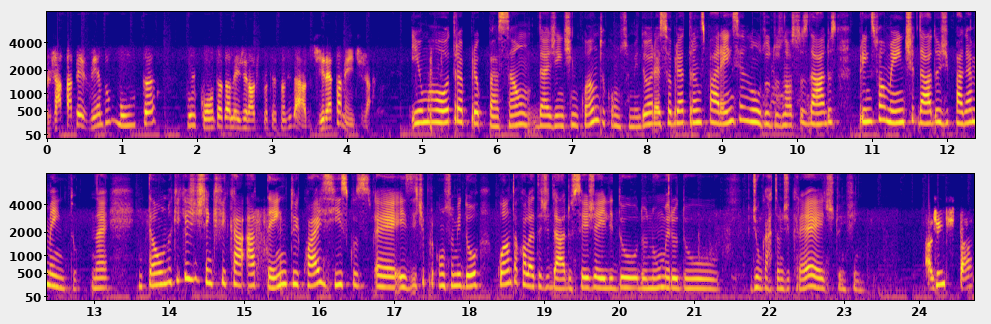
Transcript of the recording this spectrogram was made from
já está devendo multa por conta da Lei Geral de Proteção de Dados, diretamente já. E uma outra preocupação da gente enquanto consumidor é sobre a transparência no uso dos nossos dados, principalmente dados de pagamento, né? Então, no que, que a gente tem que ficar atento e quais riscos é, existe para o consumidor quanto à coleta de dados, seja ele do, do número do, de um cartão de crédito, enfim? A gente está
